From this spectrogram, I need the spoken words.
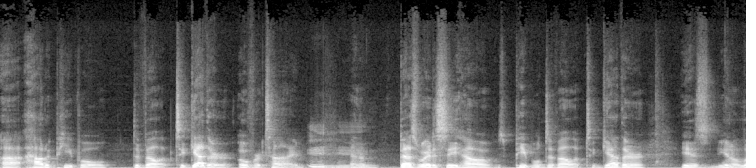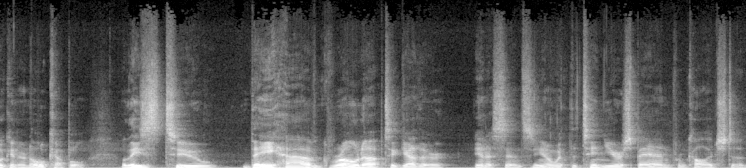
uh, how do people develop together over time, Mhm. and the best way to see how people develop together is you know look at an old couple. Well, these two they have grown up together in a sense, you know, with the ten year span from college to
